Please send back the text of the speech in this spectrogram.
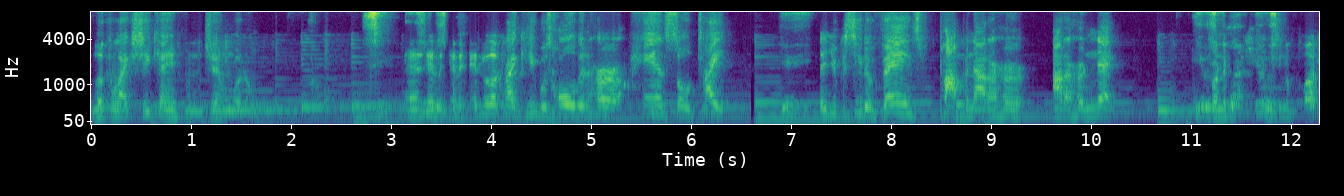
looking like she came from the gym with him. See, and, and, and, it looked like he was holding her hand so tight he, that you could see the veins popping out of her out of her neck. He was, from the, he was the blood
